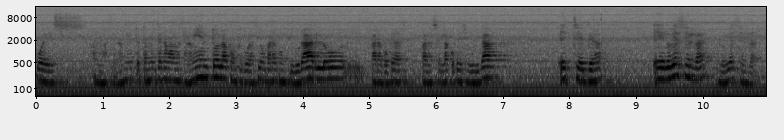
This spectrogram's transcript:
pues almacenamiento, también tenemos almacenamiento, la configuración para configurarlo, para copiar, para hacer la copia de seguridad, etcétera. Eh, lo voy a cerrar, lo voy a cerrar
